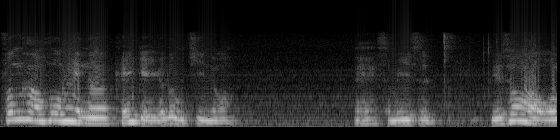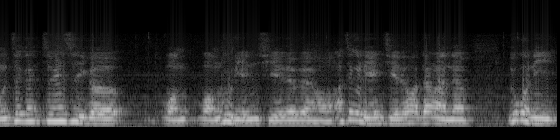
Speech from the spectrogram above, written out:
分号后面呢可以给一个路径哦，哎，什么意思？比如说哦，我们这个这边是一个。网网络连接对不对哈？啊，这个连接的话，当然呢，如果你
